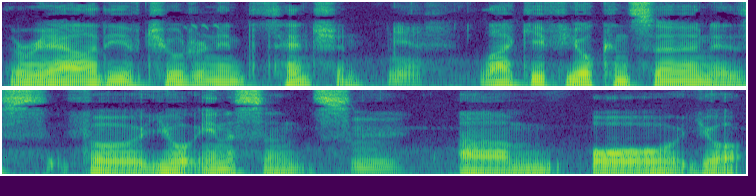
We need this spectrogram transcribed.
the reality of children in detention. Yes. Like, if your concern is for your innocence Mm. um, or your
